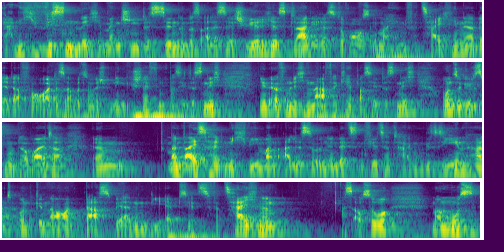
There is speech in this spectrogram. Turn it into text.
gar nicht wissen, welche Menschen das sind und das alles sehr schwierig ist. Klar, die Restaurants immerhin verzeichnen ja, wer da vor Ort ist, aber zum Beispiel in den Geschäften passiert das nicht. In öffentlichen Nahverkehr passiert das nicht. Und so geht es munter weiter. Ähm, man weiß halt nicht, wie man alles so in den letzten 14 Tagen gesehen hat. Und genau das werden die Apps jetzt verzeichnen. Ist auch so, man muss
